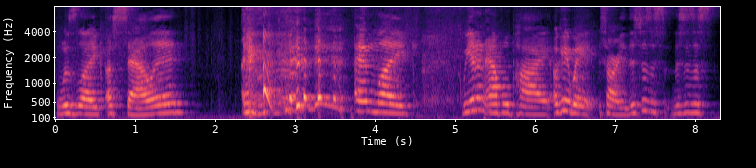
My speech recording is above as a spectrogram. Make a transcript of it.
was like a salad, and like we had an apple pie. Okay, wait, sorry. This is a, this is a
